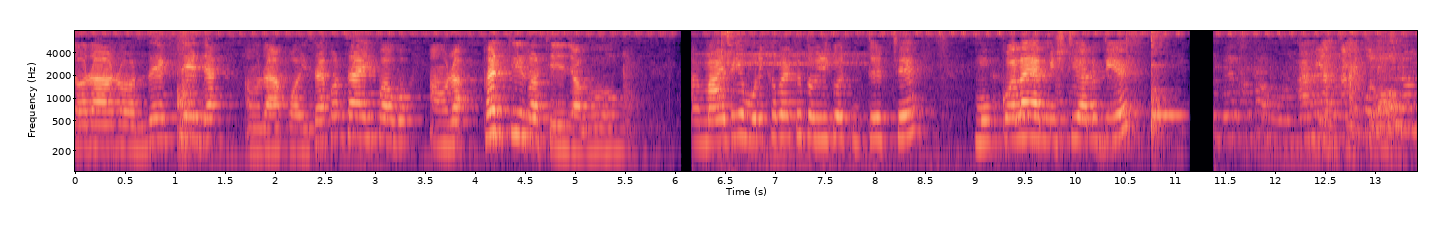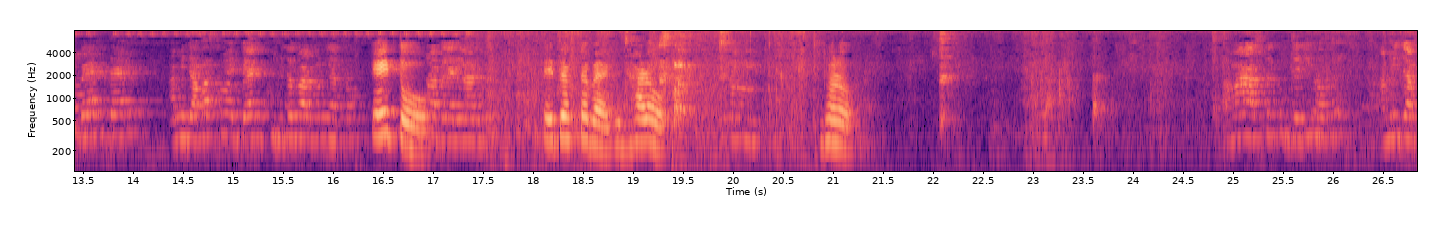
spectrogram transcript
তোরা রথ দেখতে যা আমরা পয়সা কোথায় পাবো আমরা ফেরতি রথে যাব। আর মায়ের দিকে মুড়ি খাবার একটা তৈরি করতে মুগ কলাই আর মিষ্টি আলু দিয়ে আমি আমি বলেছিলাম ব্যাগ দেন আমি যাবার সময় ব্যাগ খুঁজতে পারব না এত এই তো। এই তো একটা ব্যাগ ঝাড়ো ধরো। আমার আসতে খুব দেরি হবে। আমি যাব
